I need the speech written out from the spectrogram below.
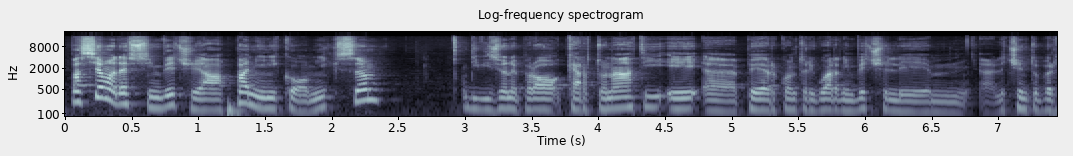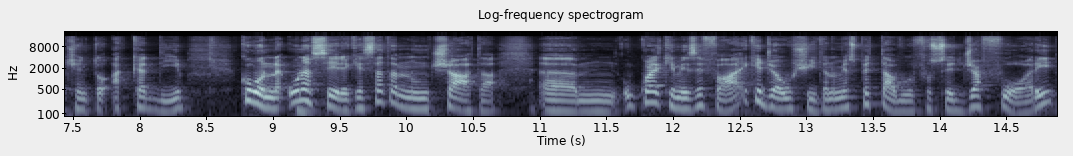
Passiamo adesso invece a Panini Comics, divisione però cartonati e uh, per quanto riguarda invece le, mm, le, 100% HD con una serie che è stata annunciata um, qualche mese fa e che è già uscita, non mi aspettavo fosse già fuori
